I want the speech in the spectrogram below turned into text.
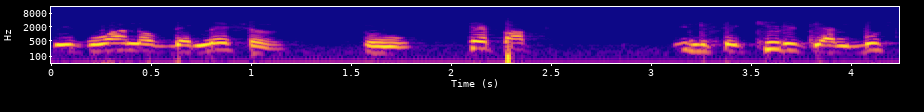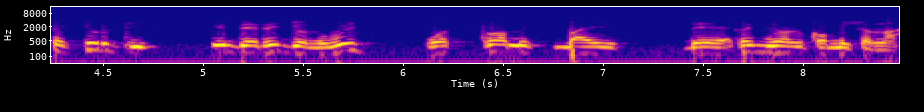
is one of the measures to step up in security and boost security in the region, which was promised by the regional commissioner.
